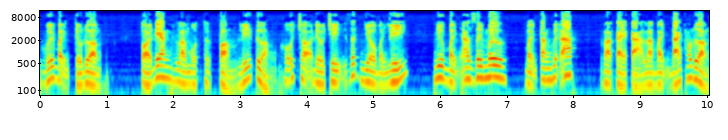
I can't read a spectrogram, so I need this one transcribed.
với bệnh tiểu đường. Tỏi đen là một thực phẩm lý tưởng hỗ trợ điều trị rất nhiều bệnh lý như bệnh Alzheimer, bệnh tăng huyết áp và kể cả là bệnh đái tháo đường.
